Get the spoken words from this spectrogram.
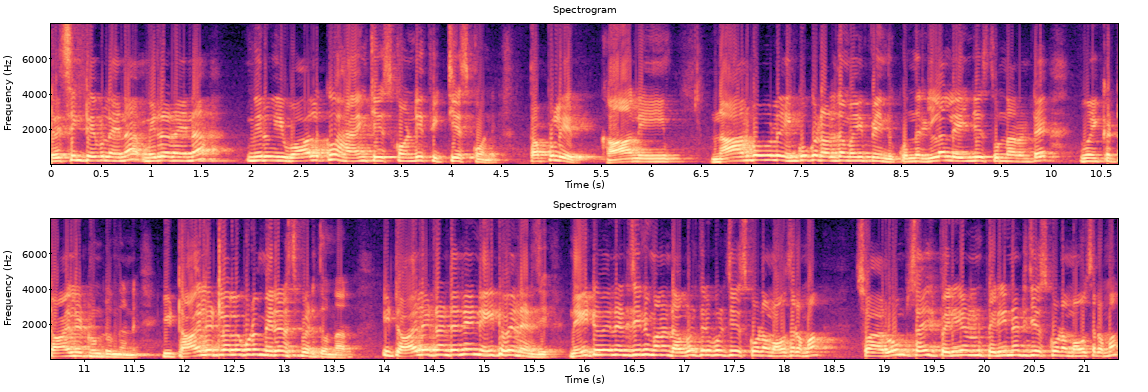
డ్రెస్సింగ్ టేబుల్ అయినా మిర్రర్ అయినా మీరు ఈ వాల్కు హ్యాంగ్ చేసుకోండి ఫిక్స్ చేసుకోండి. తప్పు లేదు. కానీ నా అనుభవంలో ఇంకొకటి అర్థమైపోయింది. కొందరు ఇళ్ళల్లో ఏం చేస్తున్నారంటే ఇక్కడ టాయిలెట్ ఉంటుందండి. ఈ టాయిలెట్లలో కూడా మిర్రర్స్ పెడుతున్నారు. ఈ టాయిలెట్ అంటేనే నెగిటివ్ ఎనర్జీ. నెగిటివ్ ఎనర్జీని మనం డబుల్ త్రిబుల్ చేసుకోవడం అవసరమా? సో ఆ రూమ్ సైజ్ పెరిగి పెరిగినట్టు చేసుకోవడం అవసరమా?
